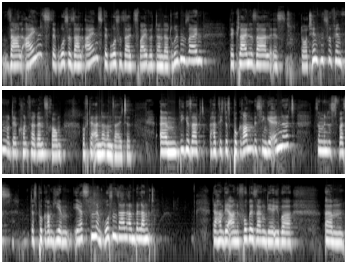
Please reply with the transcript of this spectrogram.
Saal 1, der große Saal 1, der große Saal 2 wird dann da drüben sein. Der kleine Saal ist dort hinten zu finden und der Konferenzraum auf der anderen Seite. Ähm, wie gesagt, hat sich das Programm ein bisschen geändert, zumindest was das Programm hier im ersten, im großen Saal anbelangt. Da haben wir Arne Vogelsang, der über ähm,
